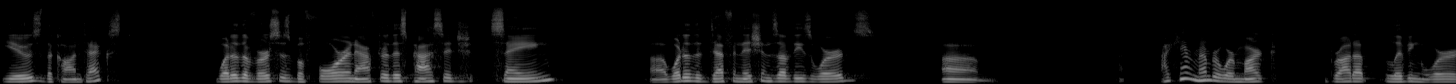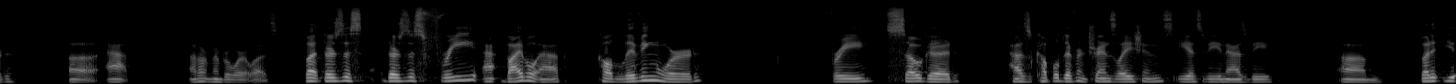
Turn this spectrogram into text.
use the context. What are the verses before and after this passage saying? Uh, what are the definitions of these words? Um, I can't remember where Mark brought up Living Word uh, app. I don't remember where it was, but there's this there's this free Bible app called Living Word. Free, so good. Has a couple different translations, ESV, NASB. Um, but it, you,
